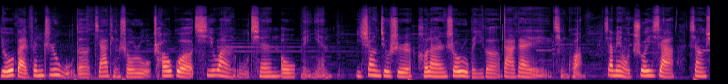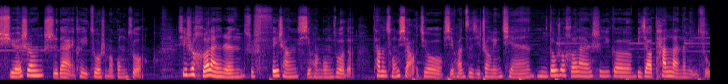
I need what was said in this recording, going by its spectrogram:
有百分之五的家庭收入超过七万五千欧每年。以上就是荷兰收入的一个大概情况。下面我说一下，像学生时代可以做什么工作。其实荷兰人是非常喜欢工作的，他们从小就喜欢自己挣零钱。嗯，都说荷兰是一个比较贪婪的民族，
